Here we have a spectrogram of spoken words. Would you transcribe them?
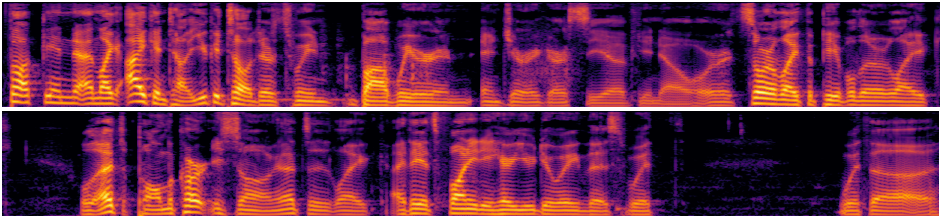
fucking? And like, I can tell, you can tell the difference between Bob Weir and, and Jerry Garcia, if you know, or it's sort of like the people that are like, well, that's a Paul McCartney song. That's a like, I think it's funny to hear you doing this with, with uh,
